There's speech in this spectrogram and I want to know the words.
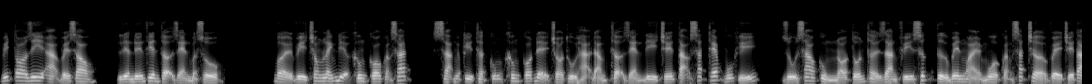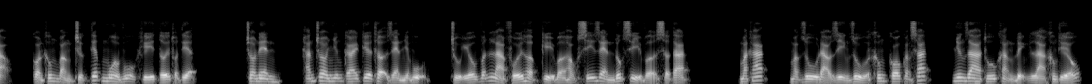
Victor di ạ, về sau, liền đến phiên thợ rèn bật sổ bởi vì trong lãnh địa không có quan sát xã nghèo kỳ thật cũng không có để cho thủ hạ đám thợ rèn đi chế tạo sắt thép vũ khí, dù sao cùng nó tốn thời gian phí sức từ bên ngoài mua quặng sắt trở về chế tạo, còn không bằng trực tiếp mua vũ khí tới thuận tiện. Cho nên, hắn cho những cái kia thợ rèn nhiệm vụ, chủ yếu vẫn là phối hợp kỳ bờ học sĩ rèn đúc xỉ vợ sở tạt mặt khác, mặc dù đảo dình dù không có quan sát, nhưng gia thú khẳng định là không thiếu,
